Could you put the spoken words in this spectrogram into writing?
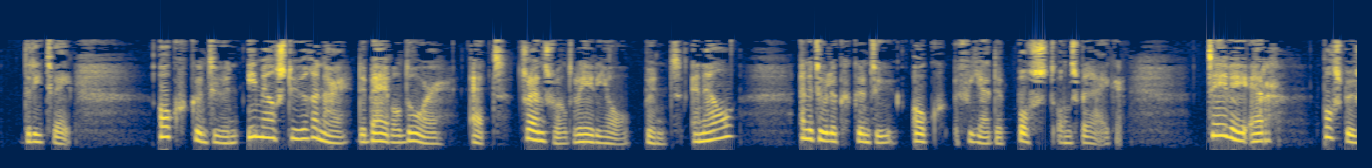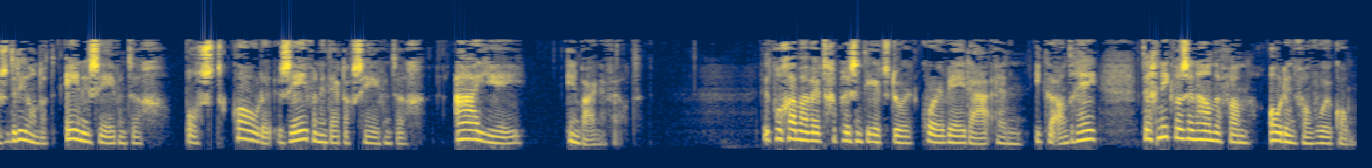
Ook kunt u een e-mail sturen naar de Bijbel door transworldradio.nl en natuurlijk kunt u ook via de post ons bereiken. TWR, postbus 371, postcode 3770, AJ in Barneveld. Dit programma werd gepresenteerd door Cor Weda en Ike André. Techniek was in handen van Odin van Voerkom.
